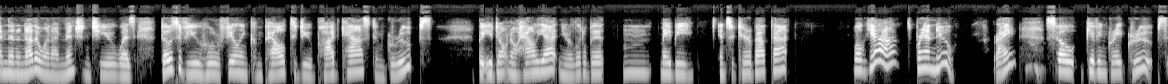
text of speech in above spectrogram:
And then another one I mentioned to you was those of you who are feeling compelled to do podcast and groups, but you don't know how yet, and you're a little bit mm, maybe insecure about that. Well, yeah, it's brand new, right? Hmm. So, giving great groups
